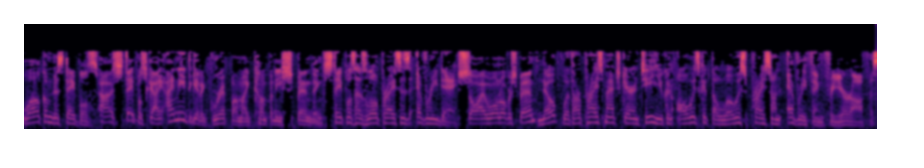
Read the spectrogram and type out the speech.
Welcome to Staples. Uh, Staples guy, I need to get a grip on my company's spending. Staples has low prices every day. So I won't overspend? Nope. With our price match guarantee, you can always get the lowest price on everything for your office.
